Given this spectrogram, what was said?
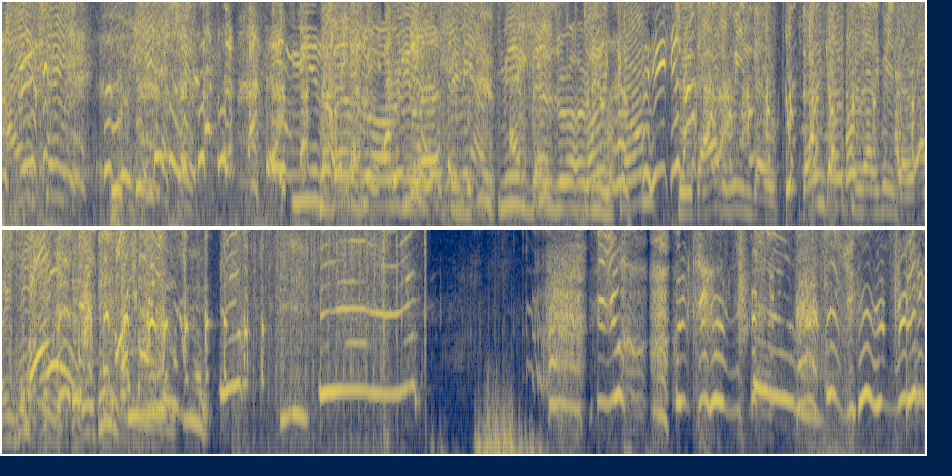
I say you hear that shit. Me and No, Babs were already hear me, hear me laughing. Me and I were already Don't go to that window. Don't go to that window. I'm going straight to the fucking window. Yo, I can't breathe. I can't breathe.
